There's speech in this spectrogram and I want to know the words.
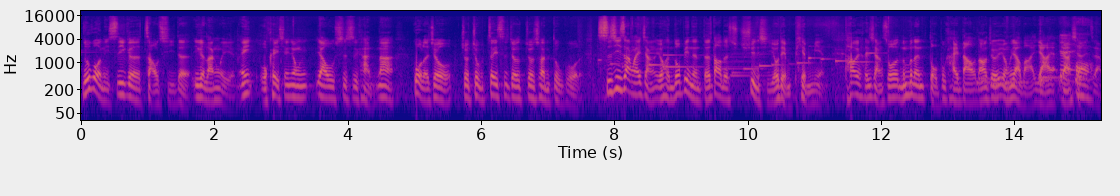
如果你是一个早期的一个阑尾炎，哎，我可以先用药物试试看，那过了就就就这一次就就算度过了。实际上来讲，有很多病人得到的讯息有点片面，他会很想说能不能躲不开刀，然后就用药把它压压下来这样。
